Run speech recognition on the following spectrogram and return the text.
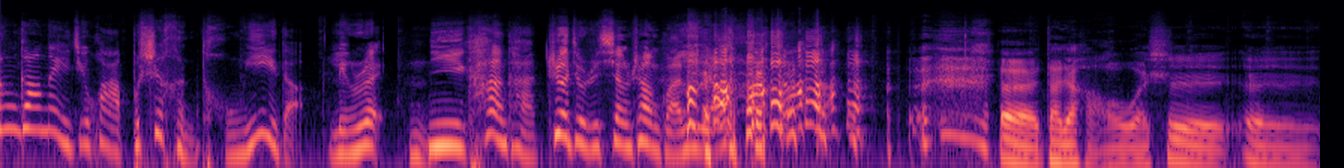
刚刚那一句话不是很同意的，凌睿。嗯，你看看，这就是向上管理啊！呃，大家好，我是呃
